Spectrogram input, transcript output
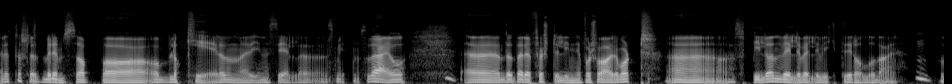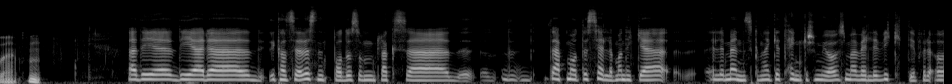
rett og slett bremse opp og, og blokkere denne initielle smitten. Så det er jo mm. uh, det der førstelinjeforsvaret vårt uh, spiller jo en veldig, veldig viktig rolle der. Mm. Det, mm. Nei, de, de, er, eh, de, kan se nesten på det som en slags Det er på en måte celler man ikke Eller mennesker man ikke tenker så mye over, som er veldig viktig for å,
